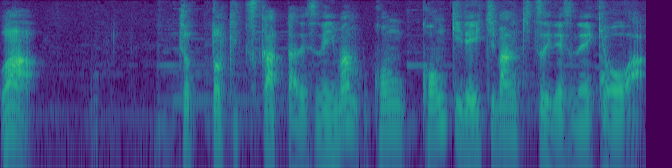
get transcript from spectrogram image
日は、ちょっときつかったですね。今、今今期で一番きついですね、今日は。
